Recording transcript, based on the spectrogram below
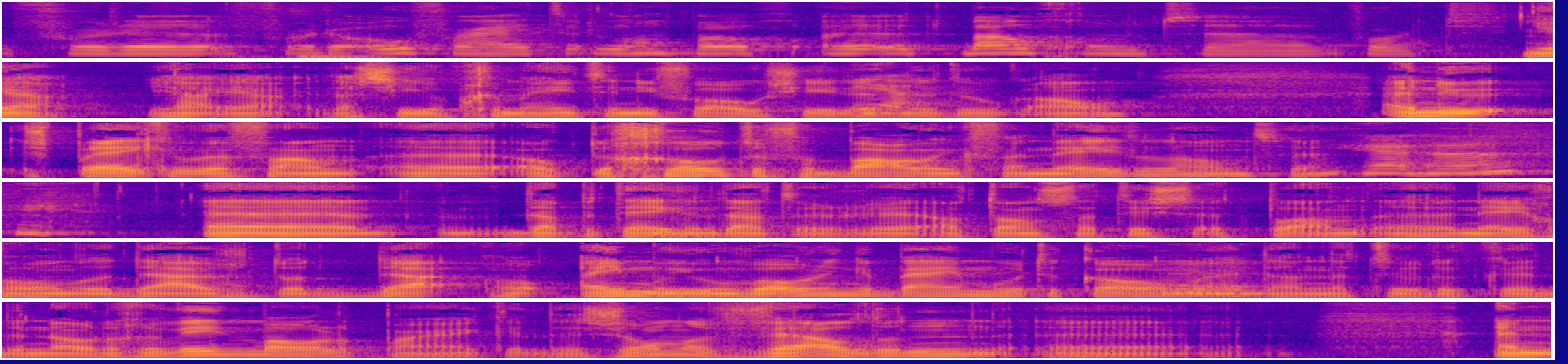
voor, de, voor de overheid het, landbouw, het bouwgrond uh, wordt. Ja, ja, ja, dat zie je op gemeenteniveau, zie je dat ja. natuurlijk al. En nu spreken we van uh, ook de grote verbouwing van Nederland. Hè? Ja, ja. Uh, dat betekent dat er, althans dat is het plan, 900.000 tot 1 miljoen woningen bij moeten komen. Mm. Dan natuurlijk de nodige windmolenparken, de zonnevelden. En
